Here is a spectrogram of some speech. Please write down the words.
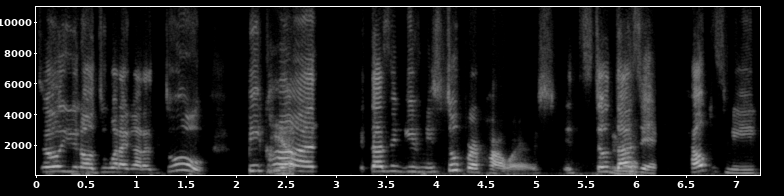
still, you know, do what I gotta do because it doesn't give me superpowers. It still doesn't helps me,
